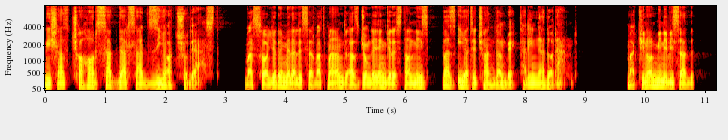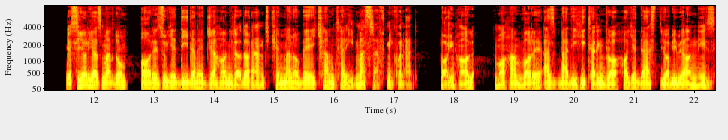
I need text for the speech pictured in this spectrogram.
بیش از 400 درصد زیاد شده است و سایر ملل ثروتمند از جمله انگلستان نیز وضعیت چندان بهتری ندارند. مکینون می نویسد بسیاری از مردم آرزوی دیدن جهانی را دارند که منابع کمتری مصرف می کند. با این حال ما همواره از بدیهی ترین راه های دستیابی به آن نیز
